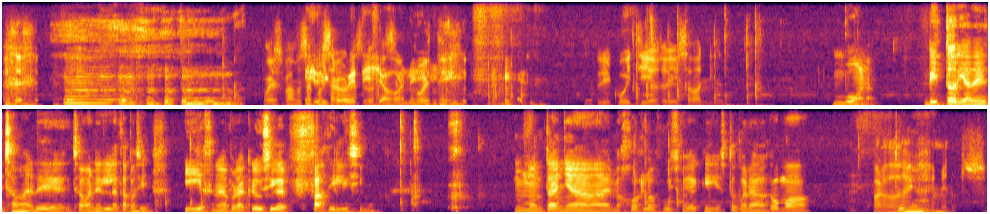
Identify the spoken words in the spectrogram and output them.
Pues vamos a pasar ahora. el Sabanil. Bueno. Victoria de, Chava, de Chabanel en la etapa, sí. Y general para Kreuziger, facilísimo. Montaña, el mejor Love Wish hay aquí. Esto para Toma. Para Toma. David menos.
